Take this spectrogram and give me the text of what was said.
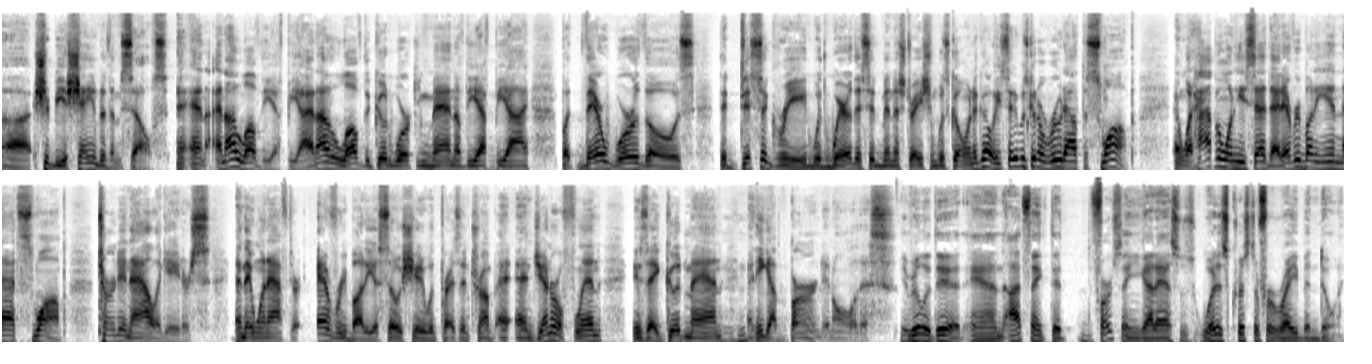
uh, should be ashamed of themselves. And, and, and I love the FBI, and I love the good working men of the FBI, but there were those that disagreed with where this administration was going to go. He said he was going to root out the swamp. And what happened when he said that? Everybody in that swamp turned into alligators, and they went after everybody associated with President Trump. And, and General Flynn is a good man, and he got burned in all of this. He really did. And I think that the first thing you got to ask is, what has Christopher Wray been doing?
